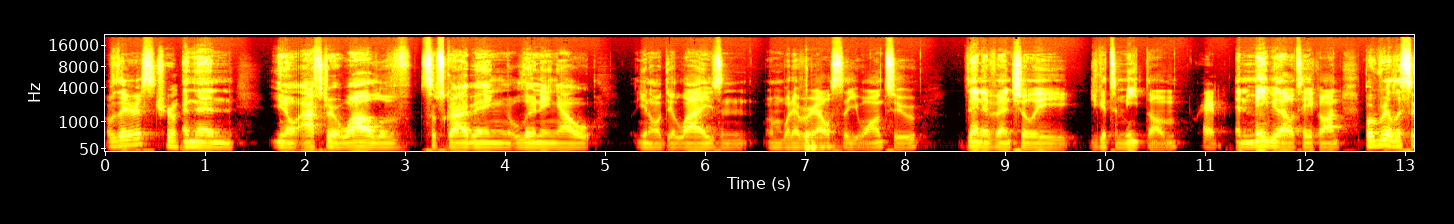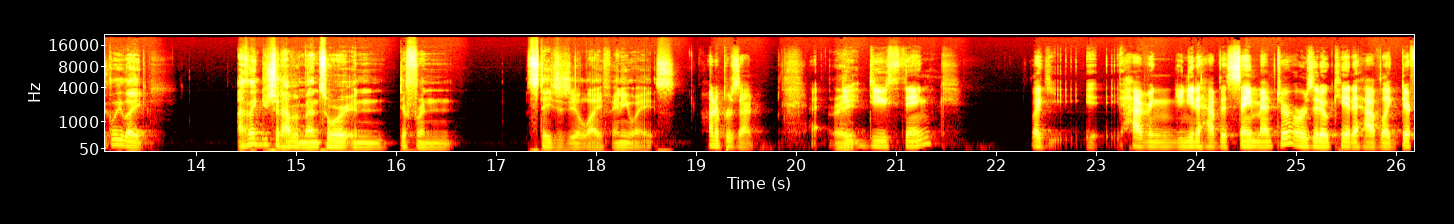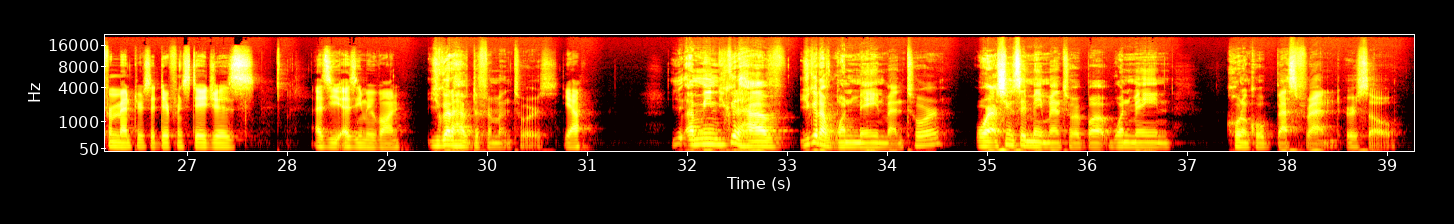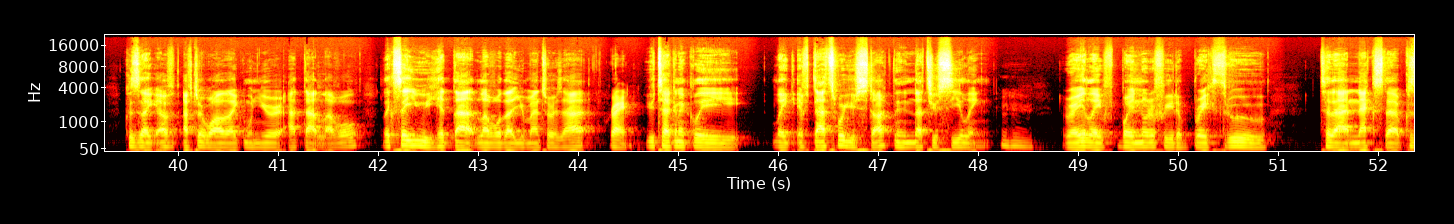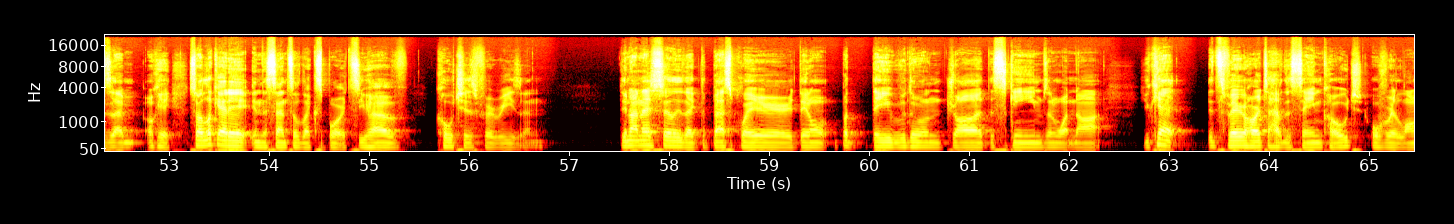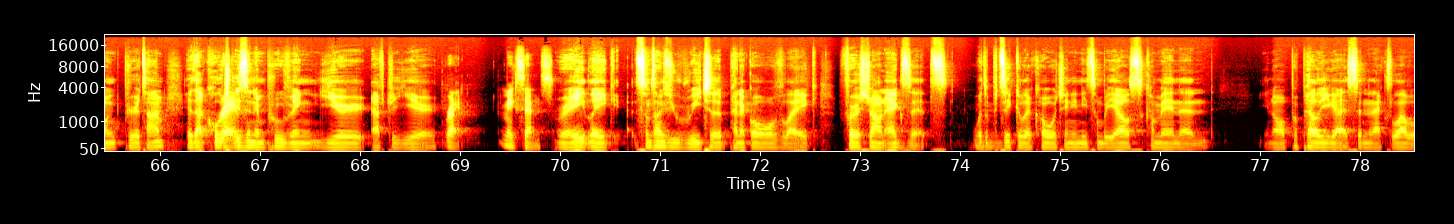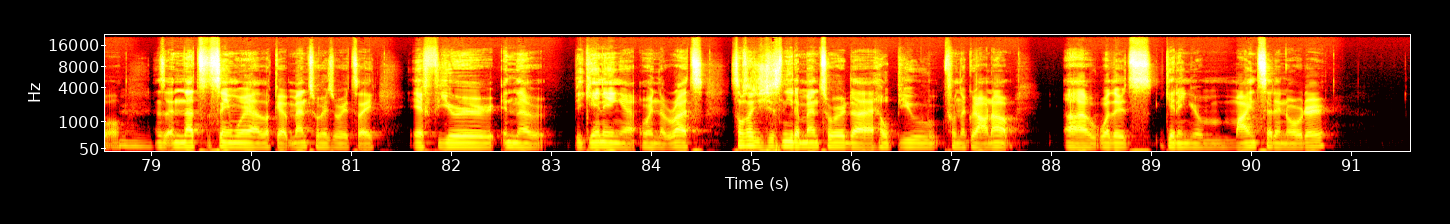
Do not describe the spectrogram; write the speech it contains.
of theirs. True. And then, you know, after a while of subscribing, learning out, you know, their lives and, and whatever else that you want to, then eventually you get to meet them Right. and maybe that'll take on. But realistically, like I think you should have a mentor in different stages of your life anyways. Hundred percent. Uh, do, Right. do you think, like, having you need to have the same mentor, or is it okay to have like different mentors at different stages as you as you move on? You gotta have different mentors. Yeah. I mean, you could have you could have one main mentor, or I shouldn't say main mentor, but one main quote unquote best friend or so. Because like af- after a while, like when you're at that level, like say you hit that level that your mentor is at, Right. you technically like if that's where you're stuck, then that's your ceiling, mm-hmm. right? Like, but in order for you to break through to that next step, because I'm okay. So I look at it in the sense of like sports. You have coaches for a reason. They're not necessarily like the best player. They don't, but they don't draw the schemes and whatnot. You can't. It's very hard to have the same coach over a long period of time if that coach Right. isn't improving year after year Right. Makes sense. right? Like sometimes you reach a pinnacle of like first round exits with a particular coach, and you need somebody else to come in and you know propel you guys to the next level. And- And that's the same way I look at mentors, where it's like if you're in the beginning or in the ruts, sometimes you just need a mentor to help you from the ground up. Uh, whether it's getting your mindset in order,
